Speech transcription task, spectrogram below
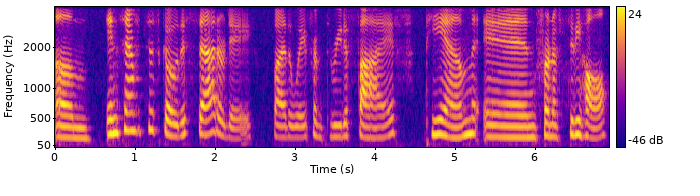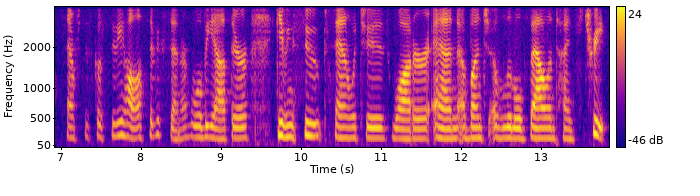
um, in San Francisco this Saturday. By the way, from 3 to 5 p.m. in front of City Hall, San Francisco City Hall Civic Center. We'll be out there giving soup, sandwiches, water, and a bunch of little Valentine's treats.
